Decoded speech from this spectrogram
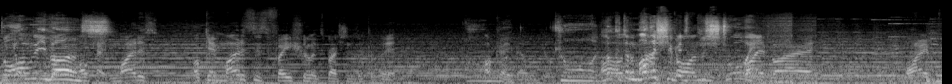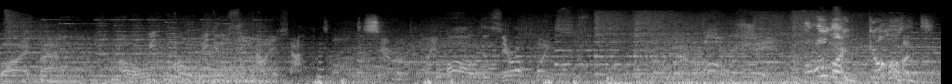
The Omniverse! Okay, Midas... Okay, Midas's facial expressions look a bit... Oh okay, there we go. God, look Oh, at the, map's mothership. It's destroyed! Bye-bye. Bye-bye, man. Oh, we... Oh, we can see how this happened. Ah. The zero point. Oh, the zero points... Oh, shit. Oh my god!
